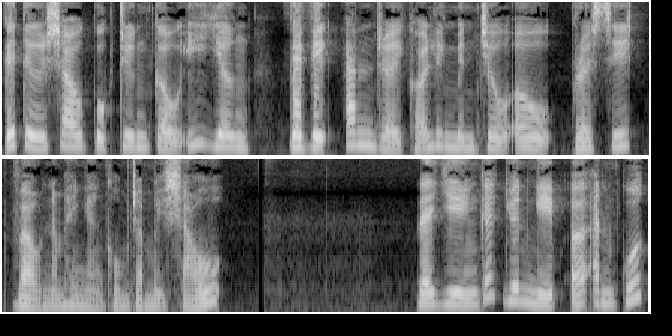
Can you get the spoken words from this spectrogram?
kể từ sau cuộc trưng cầu ý dân về việc Anh rời khỏi Liên minh châu Âu Brexit vào năm 2016. Đại diện các doanh nghiệp ở Anh quốc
